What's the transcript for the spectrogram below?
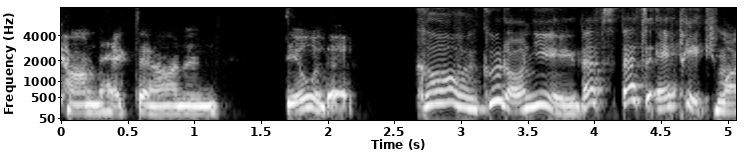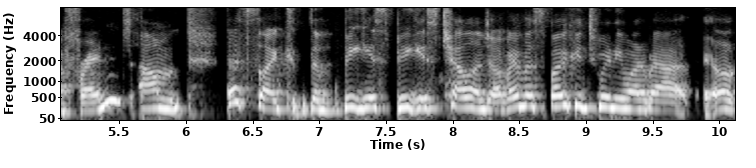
calm the heck down and deal with it. God, good on you. That's that's epic, my friend. Um, that's like the biggest, biggest challenge I've ever spoken to anyone about. Uh,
